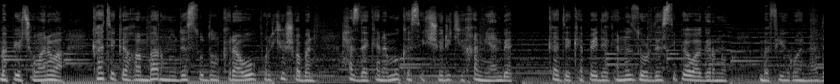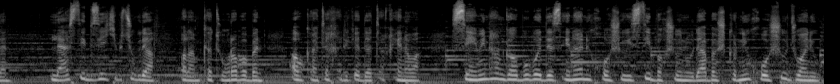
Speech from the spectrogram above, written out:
بە پێچەوانەوە کاتێک کە غەمبارن و دەست و دڵ کراوە و پڕکێشە بن حەز دەکەن هەموو کەسێک شەریکی خەمیان بێت، کاتێک کە پێدەکەنن زۆر دەستی پێواگرن و بە فی ڕۆی نادەن لە ئاستی بزێکی بچوکدا بەڵام کە توڕە ببن ئەو کاتە خەریکە دەتەقێنەوە، سێیەمین هەنگاو بۆ بەدەست هێنانی خۆشویستی بەخشین و دابەشکردنی خۆشی و جوانی و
